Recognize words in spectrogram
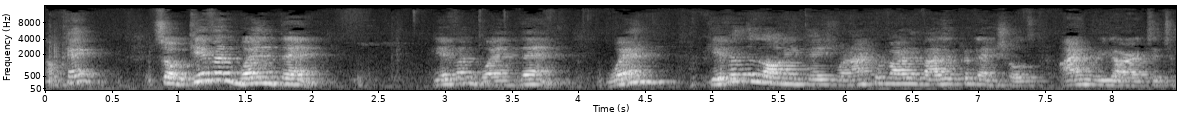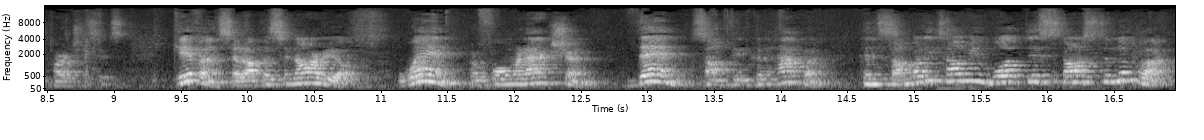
Okay? So given when then. Given when then. When, given the login page, when I provide a valid credentials, I am redirected to purchases. Given, set up a scenario. When, perform an action. Then something could happen. Can somebody tell me what this starts to look like?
